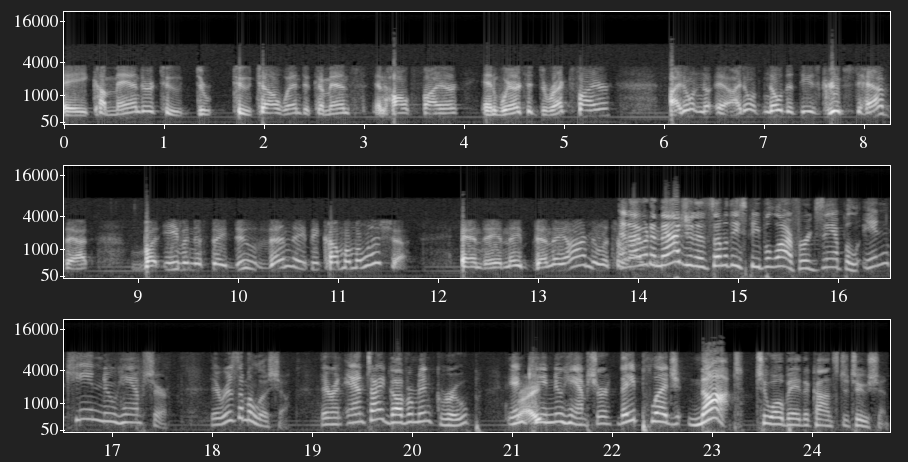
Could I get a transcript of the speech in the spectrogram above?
a commander to to tell when to commence and halt fire and where to direct fire. I don't know. I don't know that these groups have that. But even if they do, then they become a militia, and they, and they then they are military. And I would imagine that some of these people are. For example, in Keene, New Hampshire, there is a militia. They're an anti-government group in Right. Keene, New Hampshire. They pledge not to obey the Constitution.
